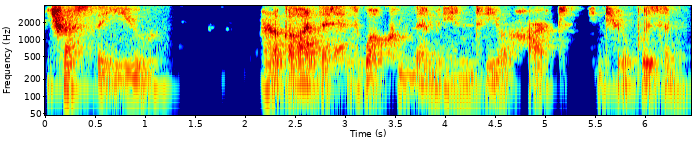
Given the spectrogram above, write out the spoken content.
We trust that you are a God that has welcomed them into your heart, into your bosom.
